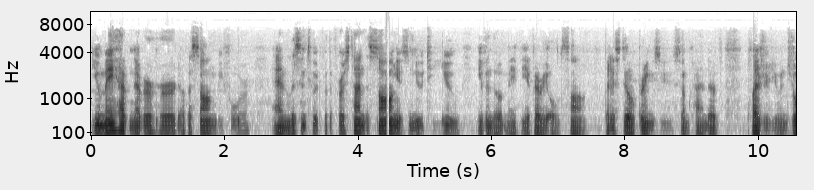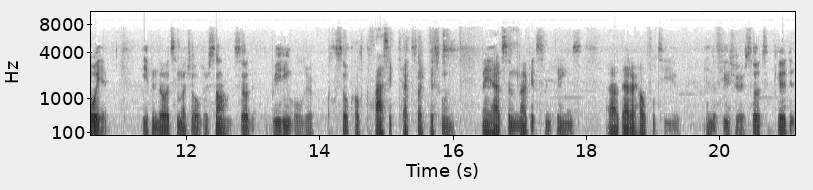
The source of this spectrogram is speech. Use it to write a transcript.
you may have never heard of a song before and listen to it for the first time. The song is new to you, even though it may be a very old song, but it still brings you some kind of pleasure. You enjoy it, even though it's a much older song. So reading older so-called classic texts like this one may have some nuggets and things uh, that are helpful to you in the future. So it's a good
